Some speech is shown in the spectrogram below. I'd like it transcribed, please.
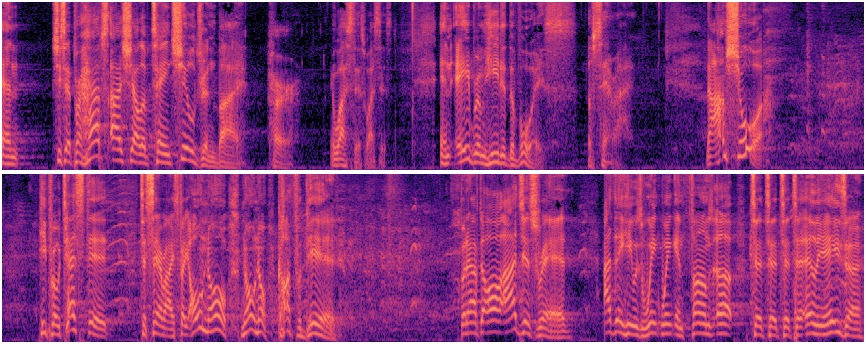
And she said, Perhaps I shall obtain children by her. And watch this, watch this. And Abram heeded the voice of Sarai. Now, I'm sure he protested to Sarai's face, Oh, no, no, no, God forbid. But after all I just read, I think he was wink, wink, and thumbs up to, to, to, to Eliezer.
